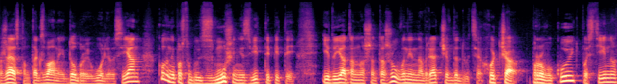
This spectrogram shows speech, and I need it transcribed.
жестом так званої доброї волі росіян, коли вони просто будуть змушені звідти піти. І до ядерного шантажу вони навряд чи вдадуться, хоча провокують постійно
